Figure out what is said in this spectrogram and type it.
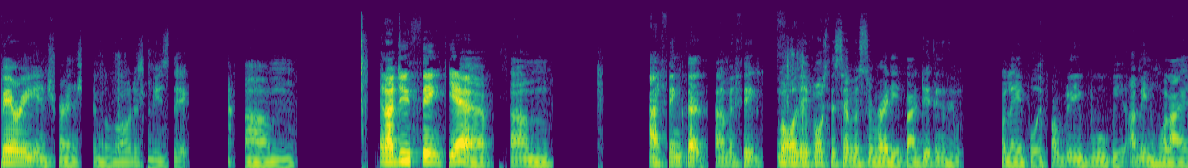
very entrenched in the world of music. Um, and I do think, yeah, um, I think that um, if it, well, they've launched the service already, but I do think for label, it probably will be. I mean, what I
